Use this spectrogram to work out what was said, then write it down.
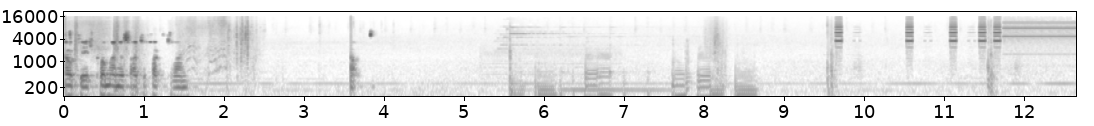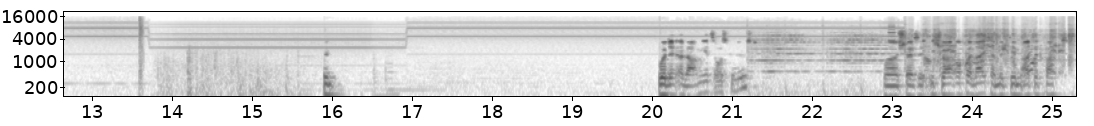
Okay, ich komme an das Artefakt dran. Wurde der Alarm jetzt ausgelöst? Oh, scheiße, ich war auf der Leiter mit dem Artefakt.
